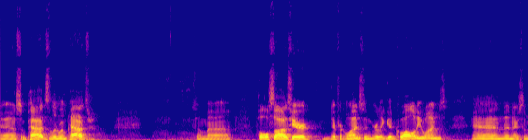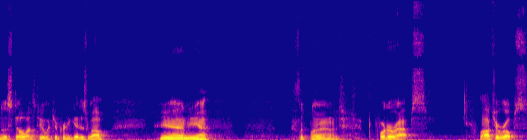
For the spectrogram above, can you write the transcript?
Uh, some pads, aluminum pads. Some uh, pole saws here, different ones, some really good quality ones. And then there's some of the Stihl ones too, which are pretty good as well. And yeah, flip lines, Port-a-Wraps, lots of ropes.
